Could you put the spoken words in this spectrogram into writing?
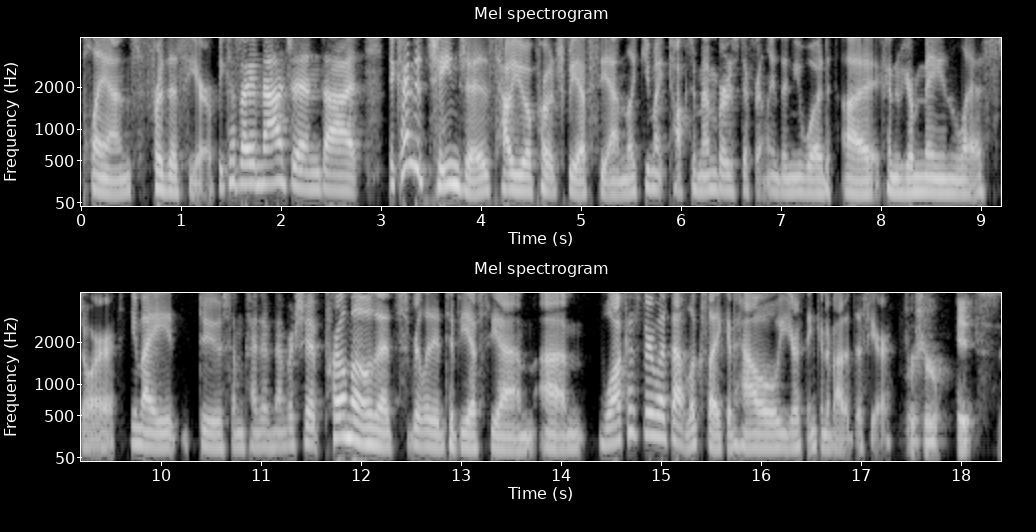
plans for this year because I imagine that it kind of changes how you approach BFCM. Like you might talk to members differently than you would uh, kind of your main list, or you might do some kind of membership promo that's related to BFCM. Um, walk us through what that looks like and how you're thinking about it this year. For sure. It's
